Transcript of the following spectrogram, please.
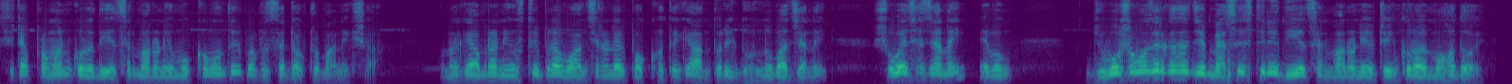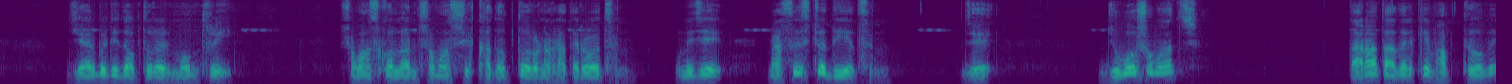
সেটা প্রমাণ করে দিয়েছেন মাননীয় মুখ্যমন্ত্রী প্রফেসর ডক্টর মানিক শাহ। ওনাকে আমরা নিউজ ত্রিপুরা ওয়ান চ্যানেলের পক্ষ থেকে আন্তরিক ধন্যবাদ জানাই, শুভেচ্ছা জানাই এবং যুব সমাজের কাছে যে মেসেজ তিনি দিয়েছেন মাননীয় টিঙ্কু রয় মহোদয় জেআরবিটি দপ্তরের মন্ত্রী, সমাজ কল্যাণ, সমাজ শিক্ষা দপ্তর ওনার হাতে রয়েছেন। উনি যে মেসেজটা দিয়েছেন যে যুব সমাজ, তারা তাদেরকে ভাবতে হবে,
